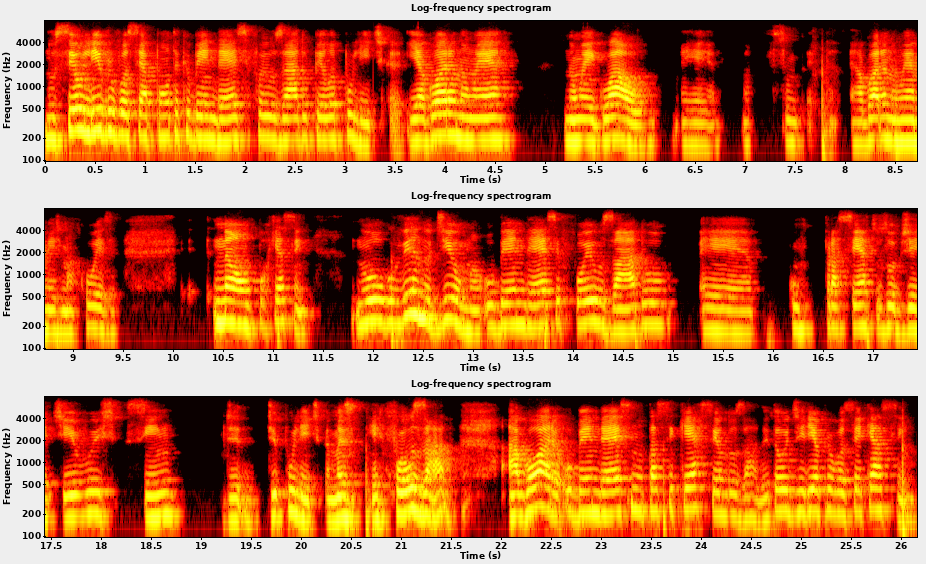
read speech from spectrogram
no seu livro você aponta que o BNDES foi usado pela política e agora não é não é igual, é, agora não é a mesma coisa. Não, porque assim, no governo Dilma, o BNDES foi usado é, para certos objetivos, sim, de, de, política, mas ele foi usado. Agora, o BNDES não está sequer sendo usado. Então, eu diria para você que é assim:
